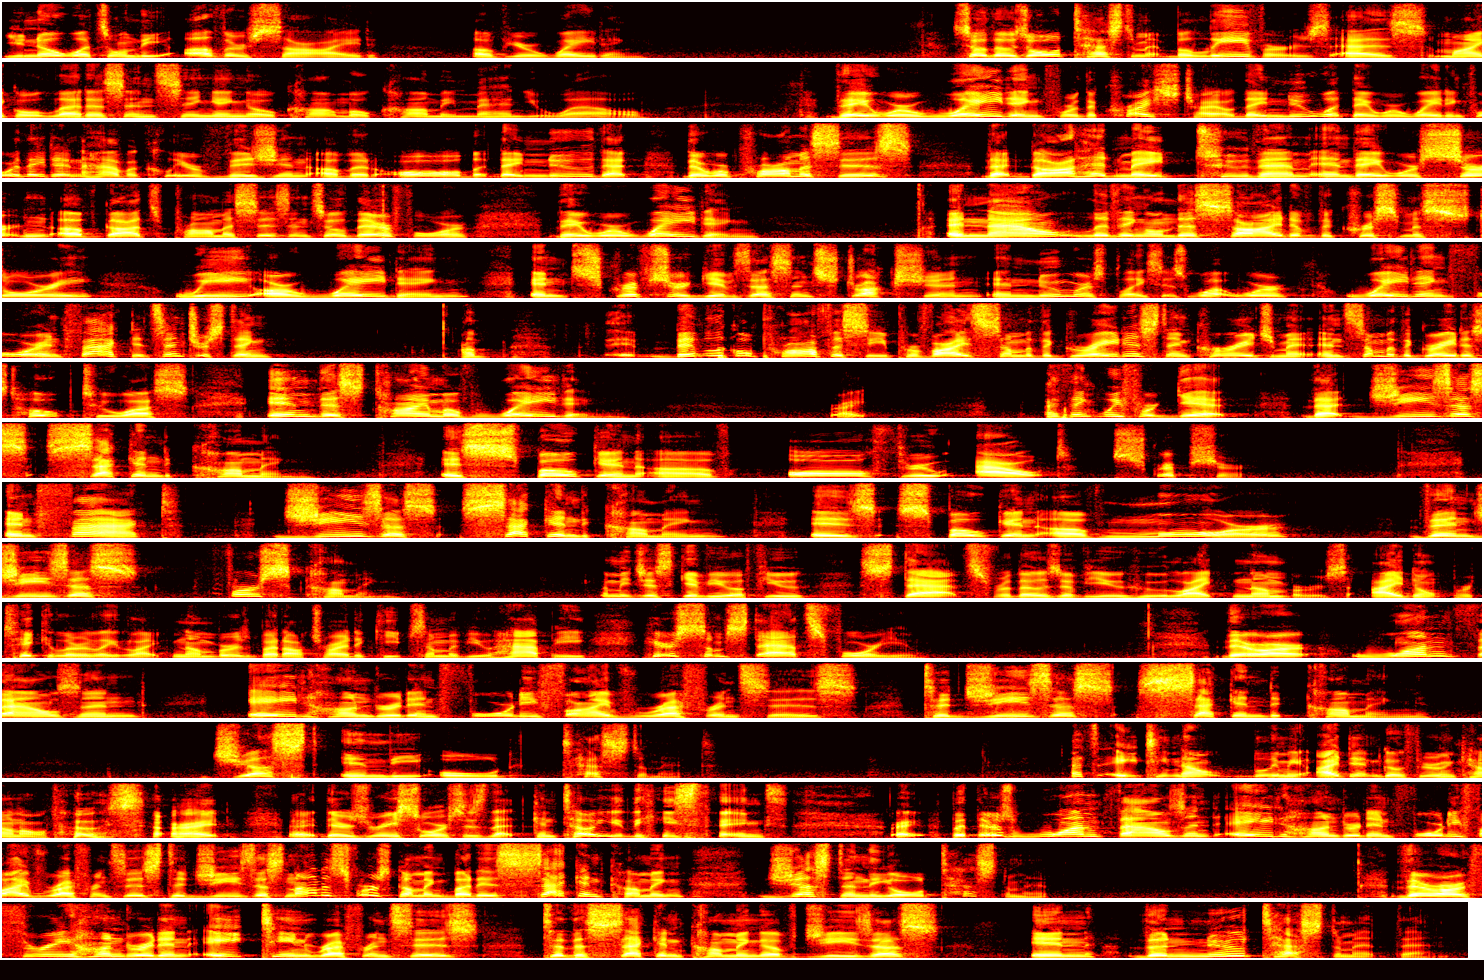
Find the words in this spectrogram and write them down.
You know what's on the other side of your waiting. So, those Old Testament believers, as Michael led us in singing, O come, O come, Emmanuel, they were waiting for the Christ child. They knew what they were waiting for. They didn't have a clear vision of it all, but they knew that there were promises that God had made to them, and they were certain of God's promises, and so therefore they were waiting. And now, living on this side of the Christmas story, we are waiting, and Scripture gives us instruction in numerous places what we're waiting for. In fact, it's interesting. Biblical prophecy provides some of the greatest encouragement and some of the greatest hope to us in this time of waiting. Right? I think we forget that Jesus' second coming is spoken of all throughout Scripture. In fact, Jesus' second coming is spoken of more than Jesus' first coming. Let me just give you a few stats for those of you who like numbers. I don't particularly like numbers, but I'll try to keep some of you happy. Here's some stats for you. There are 1,845 references to Jesus' second coming just in the Old Testament. That's 18. Now, believe me, I didn't go through and count all those, all right? Uh, there's resources that can tell you these things, right? But there's 1,845 references to Jesus, not his first coming, but his second coming, just in the Old Testament. There are 318 references to the second coming of Jesus in the New Testament, then.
